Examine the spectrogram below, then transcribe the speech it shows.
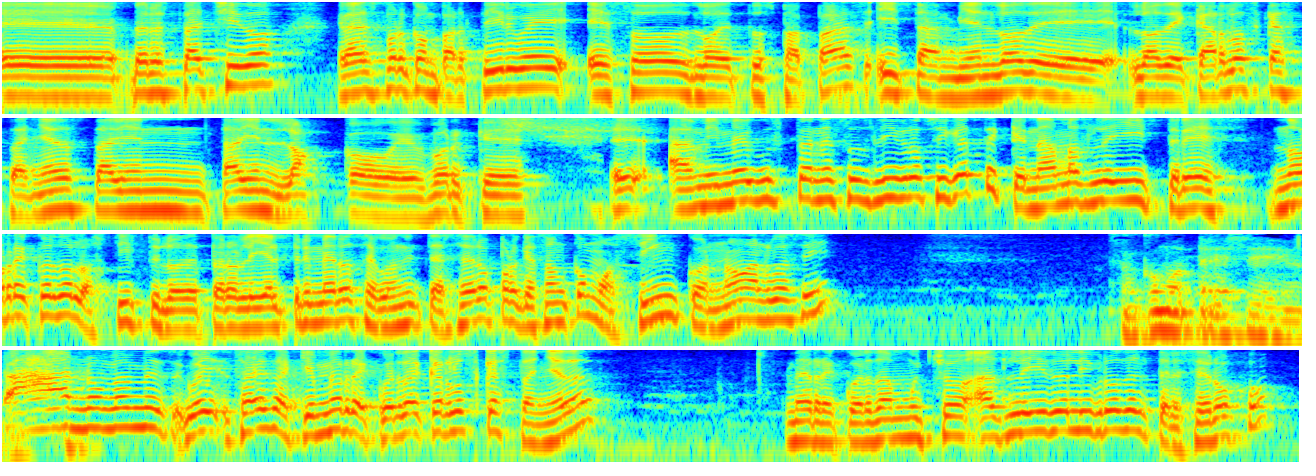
Eh, pero está chido. Gracias por compartir, güey. Eso, lo de tus papás. Y también lo de, lo de Carlos Castañeda está bien, está bien loco, güey. Porque eh, a mí me gustan esos libros. Fíjate que nada más leí tres. No recuerdo los títulos, pero leí el primero, segundo y tercero. Porque son como cinco, ¿no? Algo así. Son como trece. Ah, no mames. Güey, ¿sabes a quién me recuerda Carlos Castañeda? Me recuerda mucho. ¿Has leído el libro del tercer ojo?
